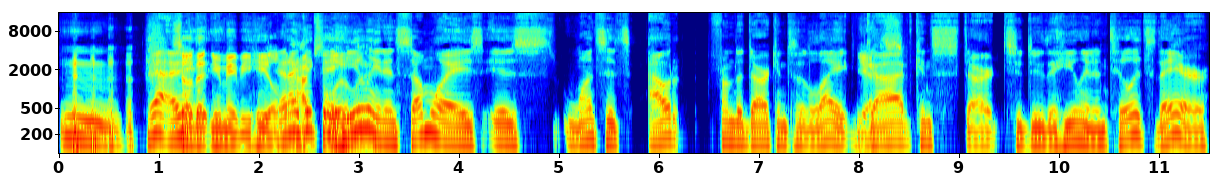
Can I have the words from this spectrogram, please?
Mm. Yeah. so that you may be healed. And I think the healing in some ways is once it's out from the dark into the light, Yes. God can start to do the healing until it's there.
